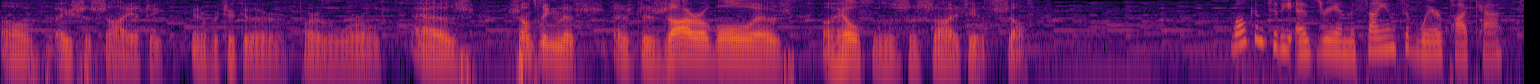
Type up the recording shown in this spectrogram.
of a society in a particular part of the world as something that's as desirable as a health of the society itself. Welcome to the Esri and the Science of Where podcast.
